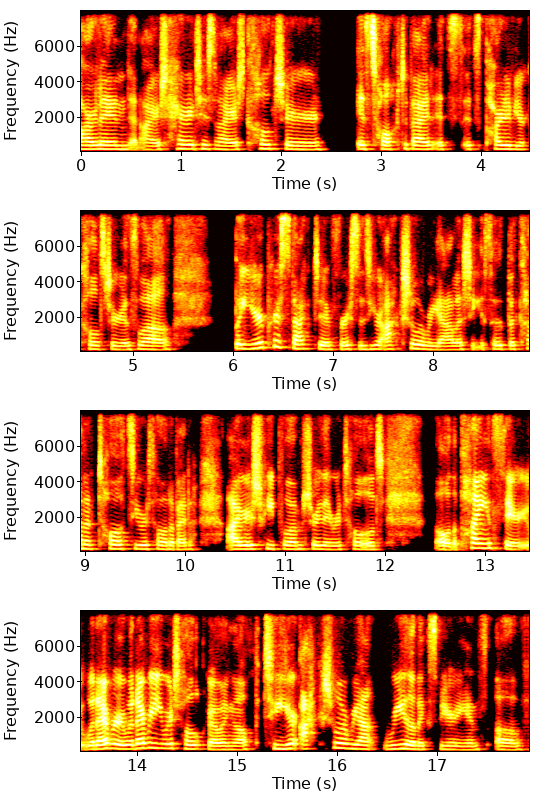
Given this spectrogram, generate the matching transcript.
Ireland and Irish heritage and Irish culture is talked about. It's it's part of your culture as well. But your perspective versus your actual reality. So the kind of thoughts you were taught about irish people i'm sure they were told all oh, the pints there whatever whatever you were told growing up to your actual real, real experience of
